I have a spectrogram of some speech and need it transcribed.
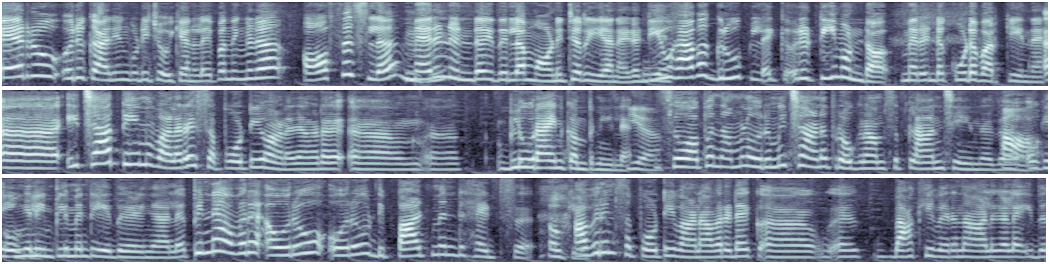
വേറൊരു ഒരു കാര്യം കൂടി ചോദിക്കാനുള്ളത്. ഇപ്പൊ നിങ്ങളുടെ ഓഫീസിൽ മെറിൻ ഉണ്ട് ഇതെല്ലാം മോണിറ്റർ ചെയ്യാനായിട്ട്. Do you have a group like ഒരു ടീം ഉണ്ടോ മെറിന്റെ കൂടെ വർക്ക് ചെയ്യുന്നത് എച്ച് ആർ ടീം വളരെ സപ്പോർട്ടീവ് ആണ്. ഞങ്ങളുടെ ബ്ലൂ റൈൻ കമ്പനിയിലെ. സോ അപ്പൊ നമ്മൾ ഒരുമിച്ചാണ് പ്രോഗ്രാംസ് പ്ലാൻ ചെയ്യുന്നത്. ഓക്കെ ഇങ്ങനെ ഇംപ്ലിമെന്റ് ചെയ്ത് കഴിഞ്ഞാൽ പിന്നെ അവർ ഓരോ ഓരോ ഡിപ്പാർട്ട്മെന്റ് ഹെഡ്സ്. അവരും സപ്പോർട്ടീവ് ആണ്. അവരുടെ ബാക്കി വരുന്ന ആളുകളെ ഇത്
